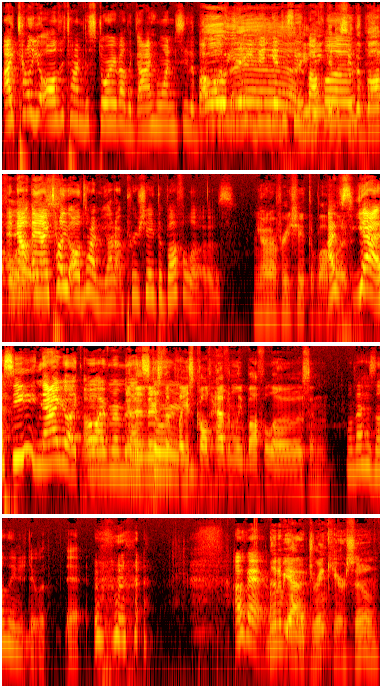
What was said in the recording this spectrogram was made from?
I tell you all the time the story about the guy who wanted to see the buffalo. Oh, and he didn't get to see yeah, the he didn't get to see the And now, and I tell you all the time, you gotta appreciate the buffaloes. You gotta appreciate the I've buffaloes. yeah. See now you're like, oh, I remember and that story. And then there's the place called Heavenly Buffaloes, and well, that has nothing to do with it. okay. I'm gonna be out of drink here soon.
